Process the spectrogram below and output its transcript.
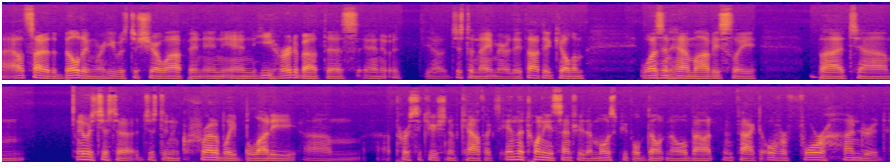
uh, outside of the building where he was to show up. And, and, and he heard about this, and it was you know just a nightmare. They thought they'd killed him. It wasn't him, obviously, but um, it was just a just an incredibly bloody um, persecution of Catholics in the 20th century that most people don't know about. In fact, over 400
